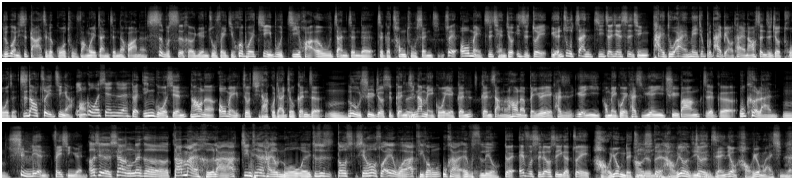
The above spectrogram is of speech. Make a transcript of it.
如果你是打这个国土防卫战争的话呢，适不适合援助飞机？会不会进一步激化俄乌战争的这个冲突升级？所以欧美之前就一直对援助战机这件事情态度暧昧，就不太表态，然后甚至就拖着，直到最近啊，英国先是不是？对，英国先，然后呢，欧美就其他国家就跟着，嗯，陆续就是跟进，那美国也跟跟上，然后呢，北约也开始愿意，美国也开始愿意去帮这个乌克兰，嗯，训练飞行员。而且像那个丹麦、荷兰啊，今天还有挪威，就是都先后说，哎、欸，我要提供乌克兰 F 十六。对，F 十六是一个最好用的机型，对，好用的机型，就只能用好用来形容。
